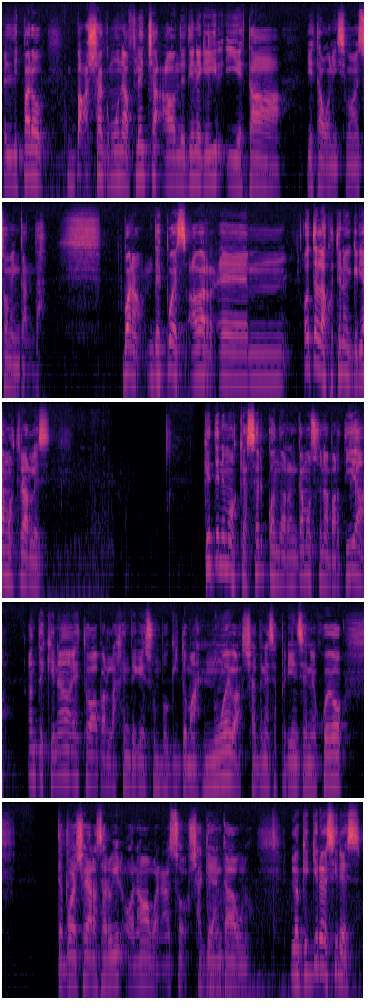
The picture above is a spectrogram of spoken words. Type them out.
el disparo vaya como una flecha a donde tiene que ir y está y está buenísimo, eso me encanta. Bueno, después, a ver, em, otra de las cuestiones que quería mostrarles. ¿Qué tenemos que hacer cuando arrancamos una partida? Antes que nada, esto va para la gente que es un poquito más nueva, ya tenés experiencia en el juego. Te puede llegar a servir o no, bueno, eso ya queda en cada uno. Lo que quiero decir es,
